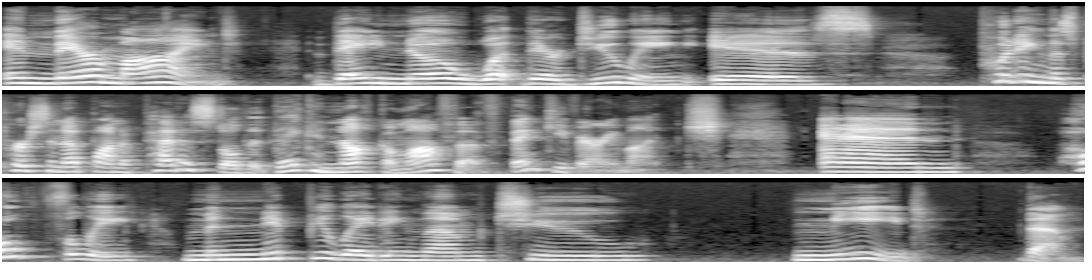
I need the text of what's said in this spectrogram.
In their mind, they know what they're doing is putting this person up on a pedestal that they can knock them off of. Thank you very much. And hopefully manipulating them to need them.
